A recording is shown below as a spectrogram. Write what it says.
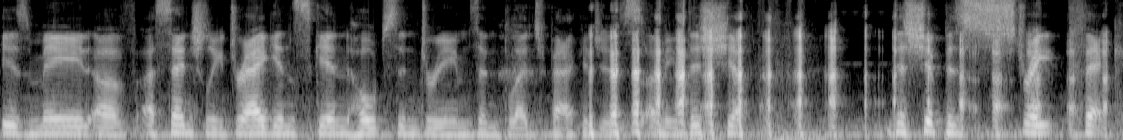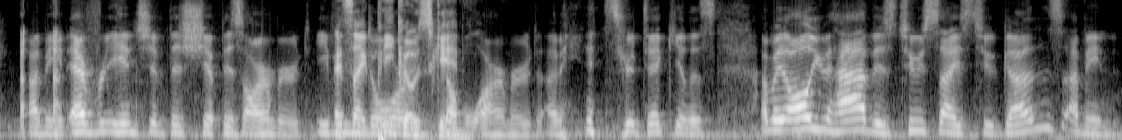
is made of essentially dragon skin hopes and dreams and pledge packages. I mean, this ship this ship is straight thick. I mean, every inch of this ship is armored. Even It's the like door Pico is skin. double armored. I mean, it's ridiculous. I mean, all you have is two size two guns. I mean,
